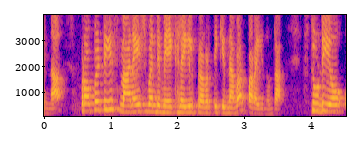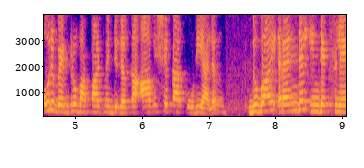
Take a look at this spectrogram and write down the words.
എന്ന് പ്രോപ്പർട്ടീസ് മാനേജ്മെന്റ് മേഖലയിൽ പ്രവർത്തിക്കുന്നവർ പറയുന്നുണ്ട്. സ്റ്റുഡിയോ ഒരു ബെഡ്റൂം അപ്പാർട്ട്മെന്റുകൾക്ക് ആവശ്യക്കാർ കൂടിയാലും ദുബായ് റെന്റൽ ഇൻഡെക്സിലെ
